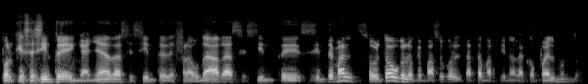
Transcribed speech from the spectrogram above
porque se siente engañada, se siente defraudada, se siente, se siente mal, sobre todo con lo que pasó con el Tata Martino en la Copa del Mundo.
